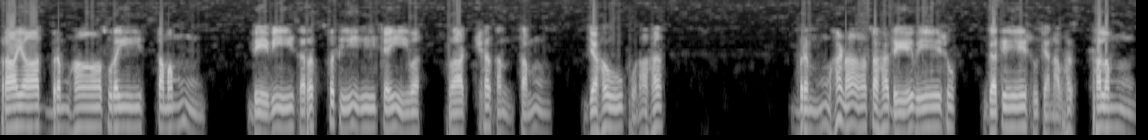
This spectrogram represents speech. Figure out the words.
प्रायाद्ब्रह्मासुरैः समम् देवी सरस्वती चैव राक्षसन्तम्। जहौ पुनः। ब्रह्मणा सह देवेषु गतेषु च नभस्थलम्।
